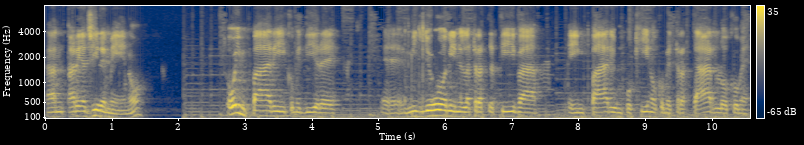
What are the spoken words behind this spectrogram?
a- a reagire meno, o impari, come dire, eh, migliori nella trattativa e impari un pochino come trattarlo, come...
